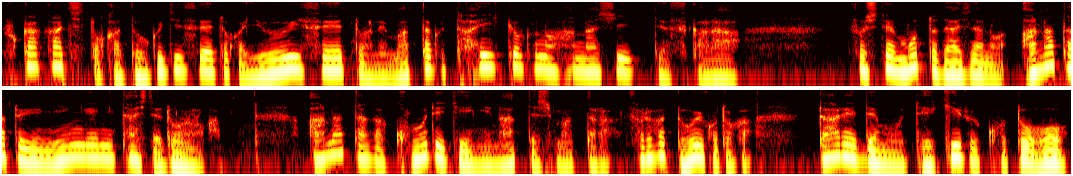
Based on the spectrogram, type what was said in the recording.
付加価値とか独自性とか優位性とはね全く対極の話ですからそしてもっと大事なのはあなたという人間に対してどうなのか。あなたがコモディティになってしまったらそれはどういうことか。誰でもできることを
